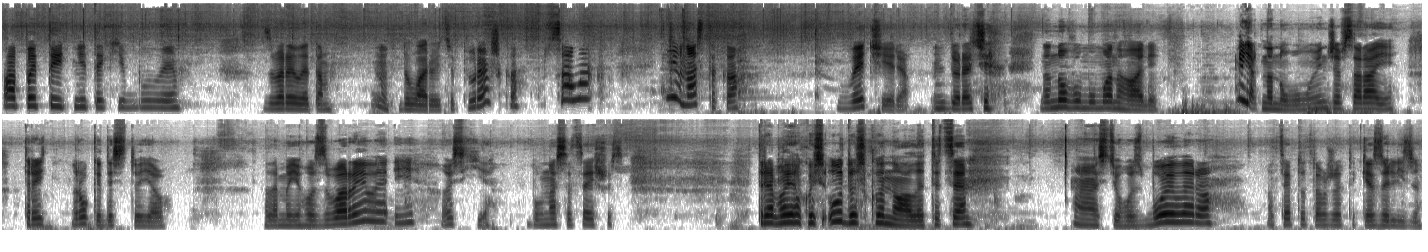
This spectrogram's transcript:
апетитні такі були. Зварили там, ну, доварюється пюрешка, салат. І у нас така вечеря. До речі, на новому мангалі. Ну, як на новому, він же в сараї три роки десь стояв. Але ми його зварили і ось є. Бо в нас оцей щось треба якось удосконалити. Це е, з цього з бойлера. А це тут вже таке залізо.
